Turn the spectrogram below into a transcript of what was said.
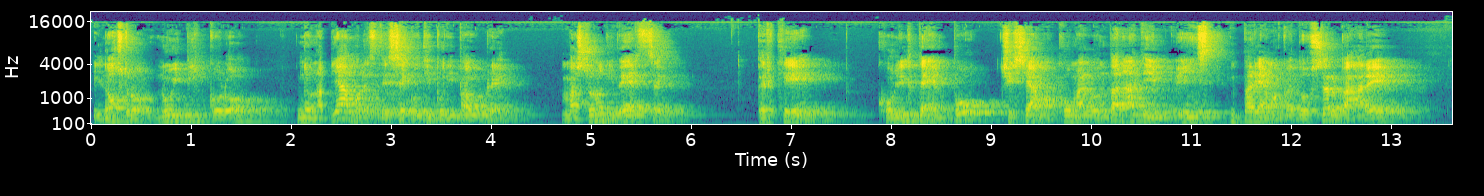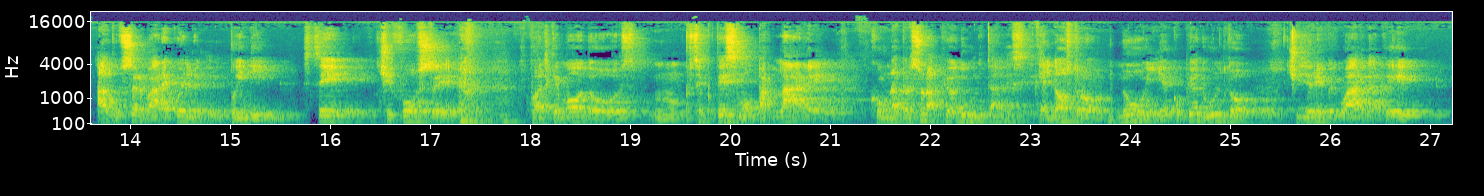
il nostro noi piccolo, non abbiamo le stesse tipo di paure, ma sono diverse, perché con il tempo ci siamo come allontanati e impariamo ad osservare ad osservare quello. Quindi se ci fosse in qualche modo, mm, se potessimo parlare con una persona più adulta, che è il nostro noi ecco, più adulto, ci direbbe guarda che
